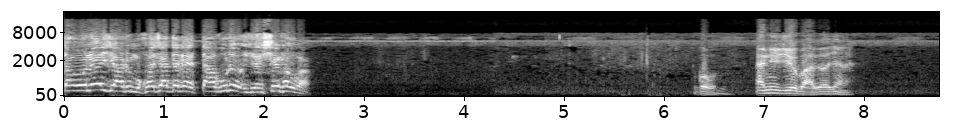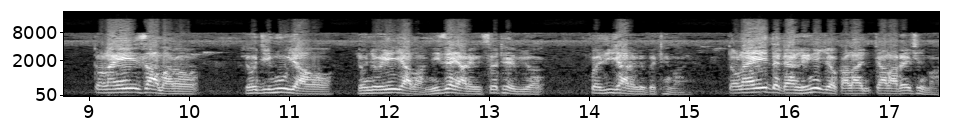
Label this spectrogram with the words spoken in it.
တောင်နဲ့ယာတူးမခွဲခြားတတ်တဲ့တာကူတို့အရင်ရှင်းထုတ်ပါအကို NUG ကိုဘာပြောချင်လဲတော်လိုင်းရေးအစမှာတော့ယုံကြည်မှုရအောင်လုံခြုံရေးရပါမြည်ဆက်ရတယ်ဆွဲထည့်ပြီးတော့ဖွဲ့စည်းရတယ်လို့ပဲထင်ပါတယ်တော်လိုင်းရေးတက်တန်း၄နှစ်ကျော်ကာလကြာလာတဲ့အချိန်မှာ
